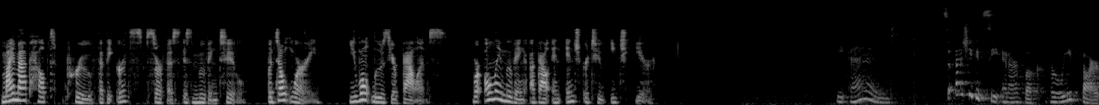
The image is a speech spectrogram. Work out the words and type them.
my map helped prove that the Earth's surface is moving too. But don't worry, you won't lose your balance. We're only moving about an inch or two each year the end. So as you can see in our book, Marie Tharp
